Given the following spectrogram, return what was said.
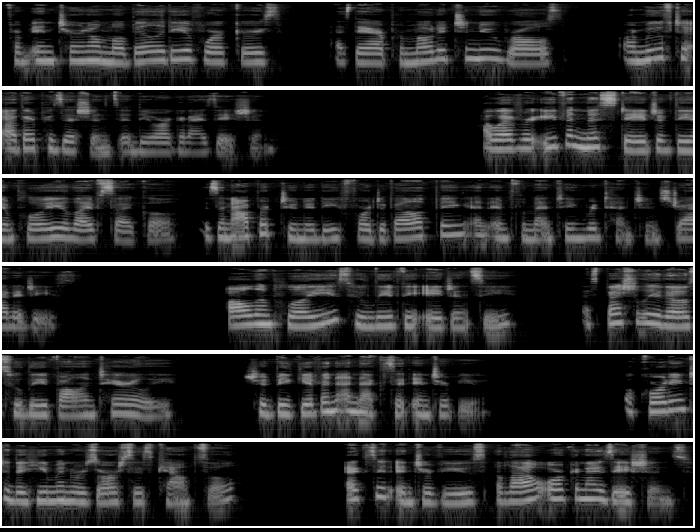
from internal mobility of workers as they are promoted to new roles or moved to other positions in the organization. However, even this stage of the employee life cycle is an opportunity for developing and implementing retention strategies. All employees who leave the agency, especially those who leave voluntarily, should be given an exit interview. According to the Human Resources Council, exit interviews allow organizations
